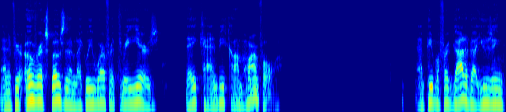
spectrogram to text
And if you're overexposed to them, like we were for three years, they can become harmful. And people forgot about using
